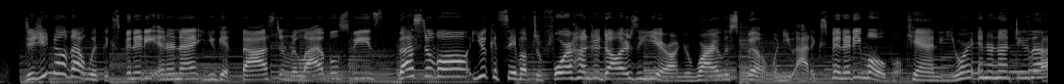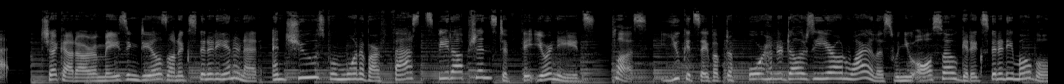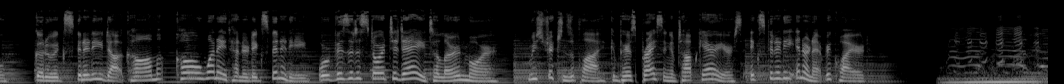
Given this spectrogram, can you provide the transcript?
Did you know that with Xfinity Internet, you get fast and reliable speeds? Best of all, you could save up to $400 a year on your wireless bill when you add Xfinity Mobile. Can your internet do that? Check out our amazing deals on Xfinity Internet and choose from one of our fast speed options to fit your needs. Plus, you could save up to $400 a year on wireless when you also get Xfinity Mobile. Go to Xfinity.com, call 1 800 Xfinity, or visit a store today to learn more. Restrictions apply. Compares pricing of top carriers. Xfinity Internet required.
